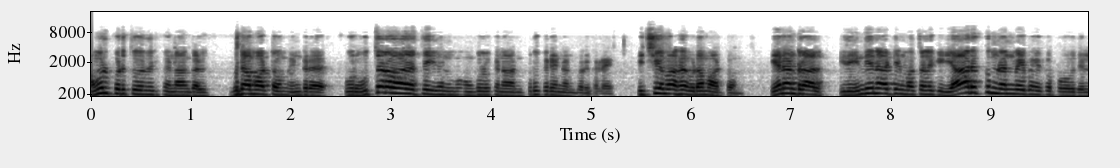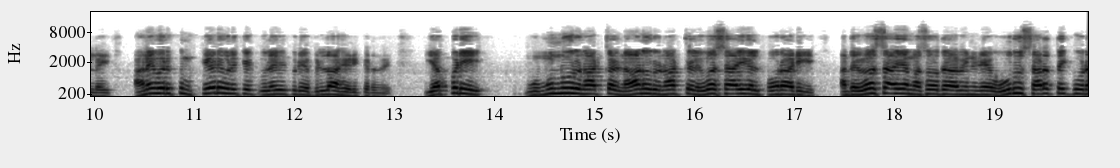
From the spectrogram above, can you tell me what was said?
அமுல்படுத்துவதற்கு நாங்கள் விடமாட்டோம் என்ற ஒரு உத்தரவாதத்தை இதன் உங்களுக்கு நான் கொடுக்கிறேன் நண்பர்களே. நிச்சயமாக விடமாட்டோம். ஏனென்றால் இது இந்திய நாட்டின் மக்களுக்கு யாருக்கும் நன்மை பயக்கப் போவதில்லை. அனைவருக்கும் கேடு விளைவிக்கக்கூடிய பில்லாக இருக்கிறது. எப்படி முன்னூறு நாட்கள் நானூறு நாட்கள் விவசாயிகள் போராடி அந்த விவசாய மசோதாவினுடைய ஒரு சரத்தை கூட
